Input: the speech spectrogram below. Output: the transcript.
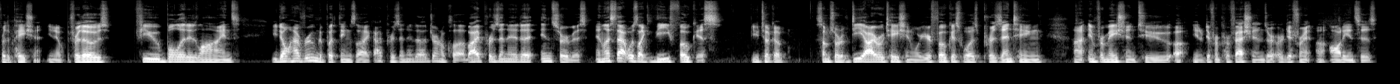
for the patient. You know, for those few bulleted lines, you don't have room to put things like I presented a journal club, I presented an in service, unless that was like the focus. You took a some sort of DI rotation where your focus was presenting uh, information to uh, you know different professions or, or different uh, audiences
